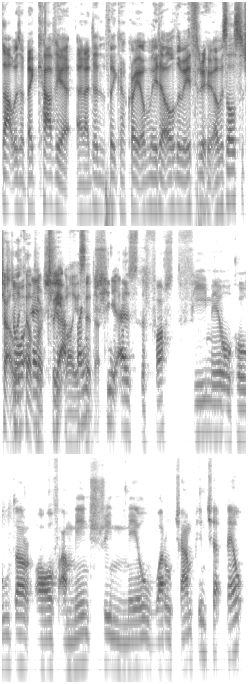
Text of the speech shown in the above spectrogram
That was a big caveat, and I didn't think I quite made it all the way through. I was also trying to look up her tweet I while you think said that. She is the first female holder of a mainstream male world championship belt.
